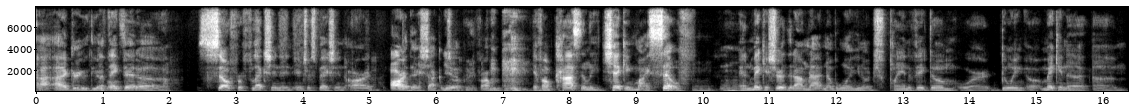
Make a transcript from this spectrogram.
I, I agree with you. I think that uh, self reflection and introspection are are that shock absorber. If I'm if I'm constantly checking myself and making sure that I'm not number one, you know, playing the victim or doing uh, making a um,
